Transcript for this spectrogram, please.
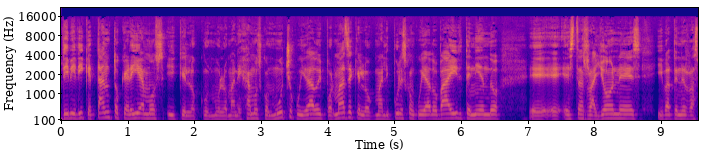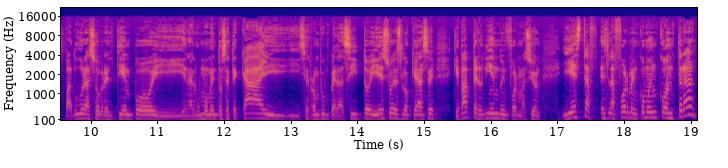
DVD que tanto queríamos y que lo, lo manejamos con mucho cuidado y por más de que lo manipules con cuidado va a ir teniendo eh, estas rayones y va a tener raspaduras sobre el tiempo y en algún momento se te cae y, se rompe un pedacito y eso es lo que hace que va perdiendo información. Y esta es la forma en cómo encontrar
